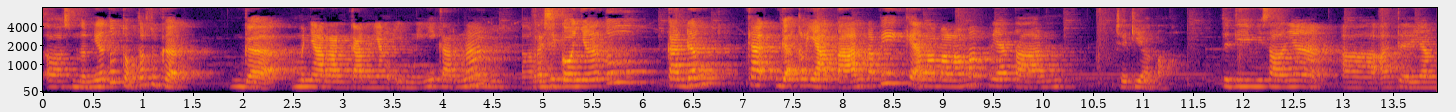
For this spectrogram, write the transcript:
eh, sebenarnya tuh dokter juga nggak menyarankan yang ini karena Hmm. eh, resikonya tuh kadang nggak kelihatan tapi kayak lama-lama kelihatan Jadi apa? Jadi misalnya eh, ada yang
